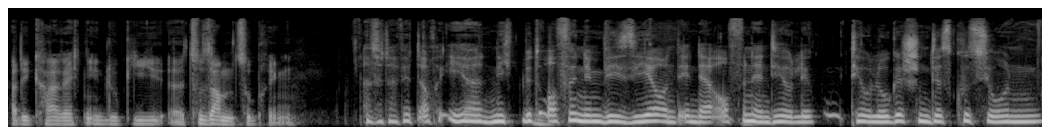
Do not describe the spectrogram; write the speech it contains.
radikal rechten Ideologie äh, zusammenzubringen. Also da wird auch eher nicht mit offenem Visier und in der offenen theologischen Diskussionen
